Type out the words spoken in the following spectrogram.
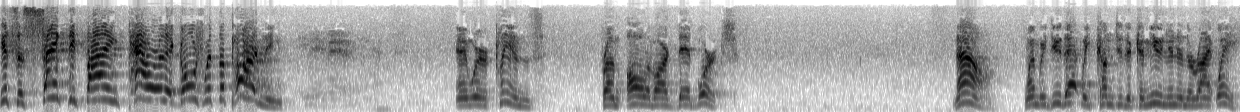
it's the sanctifying power that goes with the pardoning. And we're cleansed from all of our dead works. Now, when we do that, we come to the communion in the right way.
